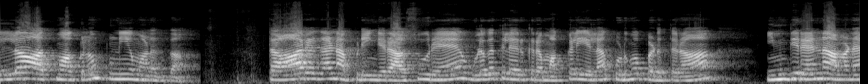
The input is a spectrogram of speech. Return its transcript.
எல்லா ஆத்மாக்களும் புண்ணியமானது தான் தாரகன் அப்படிங்கிற அசுரன் உலகத்தில் இருக்கிற மக்களையெல்லாம் கொடுமைப்படுத்துகிறான் இந்திரன் அவனை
